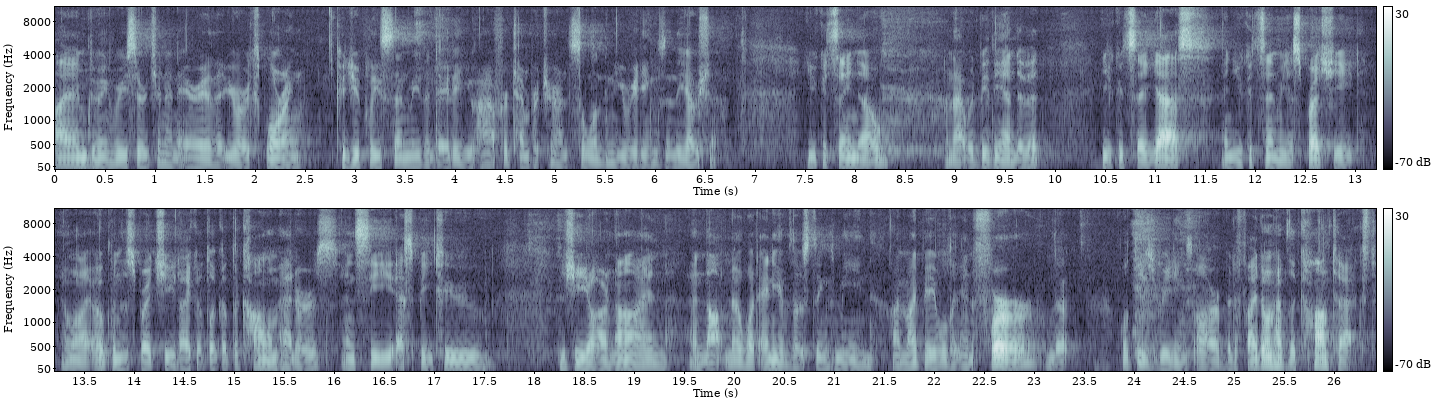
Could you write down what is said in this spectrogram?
I am doing research in an area that you're exploring, could you please send me the data you have for temperature and salinity readings in the ocean? You could say no, and that would be the end of it. You could say yes, and you could send me a spreadsheet. And when I opened the spreadsheet, I could look at the column headers and see SB2, GR9, and not know what any of those things mean. I might be able to infer that what these readings are, but if I don't have the context,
